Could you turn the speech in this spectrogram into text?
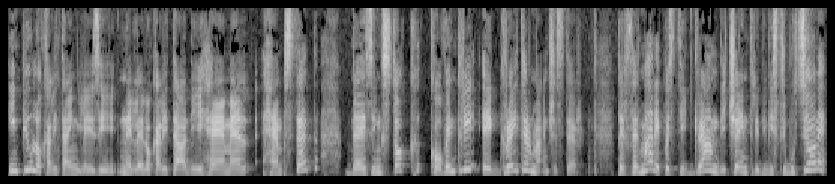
in più località inglesi, nelle località di Hemel, Hampstead, Basingstoke, Coventry e Greater Manchester. Per fermare questi grandi centri di distribuzione,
